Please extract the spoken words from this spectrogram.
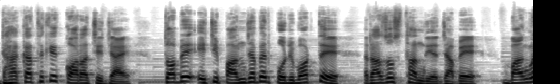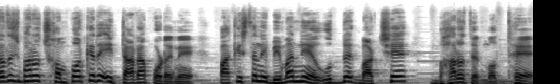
ঢাকা থেকে করাচি যায় তবে এটি পাঞ্জাবের পরিবর্তে রাজস্থান দিয়ে যাবে। বাংলাদেশ ভারত সম্পর্কের এই টানা পড়েনে পাকিস্তানি বিমান নিয়ে উদ্বেগ বাড়ছে ভারতের মধ্যে।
